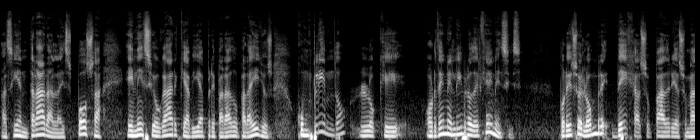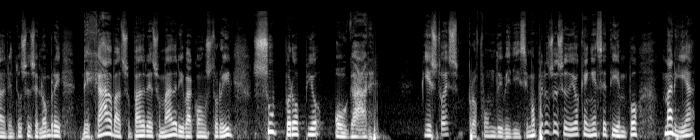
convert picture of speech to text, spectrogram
así entrar a la esposa en ese hogar que había preparado para ellos, cumpliendo lo que ordena el libro del Génesis. Por eso el hombre deja a su padre y a su madre. Entonces el hombre dejaba a su padre y a su madre y va a construir su propio hogar. Y esto es profundo y bellísimo. Pero sucedió que en ese tiempo María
